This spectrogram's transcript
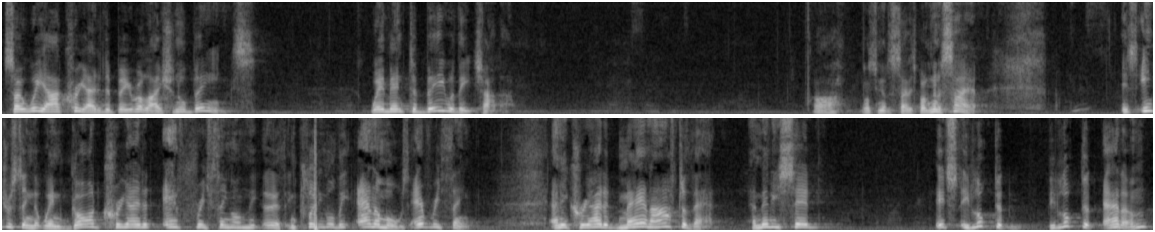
So we are created to be relational beings. We're meant to be with each other. Oh, I wasn't going to say this, but I'm going to say it. It's interesting that when God created everything on the earth, including all the animals, everything, and He created man after that, and then He said, it's, He looked at he looked at Adam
